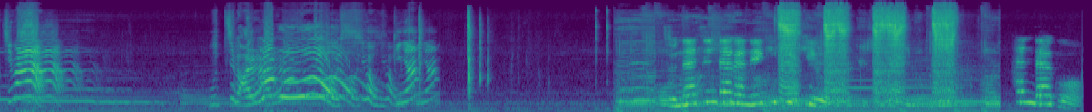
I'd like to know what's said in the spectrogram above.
웃지 마! 웃지 말라고! 씨발 웃기냐? 존나 찐따가네 키키키우. 한다고.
